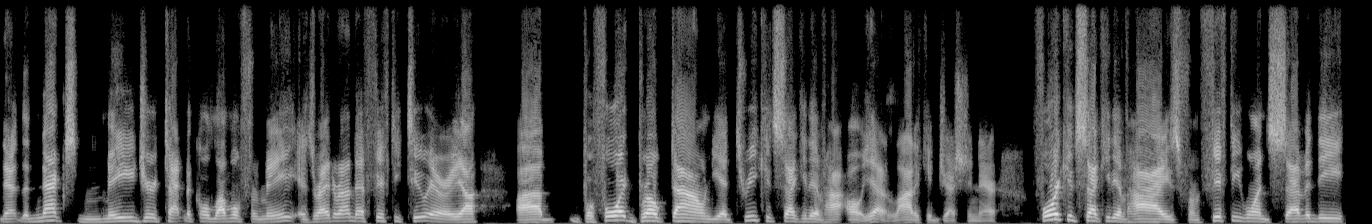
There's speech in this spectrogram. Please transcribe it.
the, the next major technical level for me is right around that 52 area. Uh, before it broke down, you had three consecutive high. Oh, yeah, a lot of congestion there. Four consecutive highs from 5170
